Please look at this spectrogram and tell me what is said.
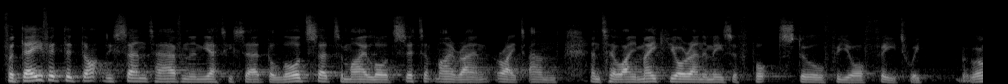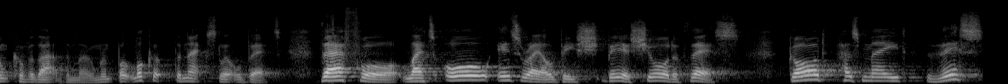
For David did not descend to heaven, and yet he said, The Lord said to my Lord, Sit at my right hand until I make your enemies a footstool for your feet. We we won't cover that at the moment, but look at the next little bit. Therefore, let all Israel be, be assured of this God has made this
